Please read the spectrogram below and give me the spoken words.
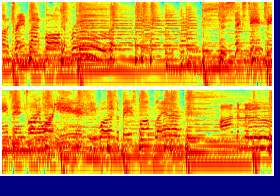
on a train platform to prove to 16 teams in 21 years. He was a baseball player on the move.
